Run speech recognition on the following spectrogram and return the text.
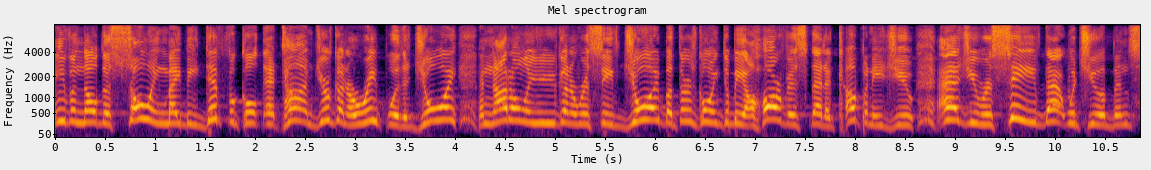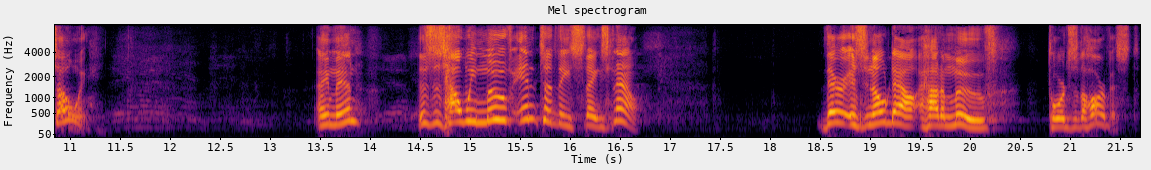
even though the sowing may be difficult at times, you're going to reap with a joy. And not only are you going to receive joy, but there's going to be a harvest that accompanies you as you receive that which you have been sowing. Amen? This is how we move into these things. Now, there is no doubt how to move towards the harvest.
